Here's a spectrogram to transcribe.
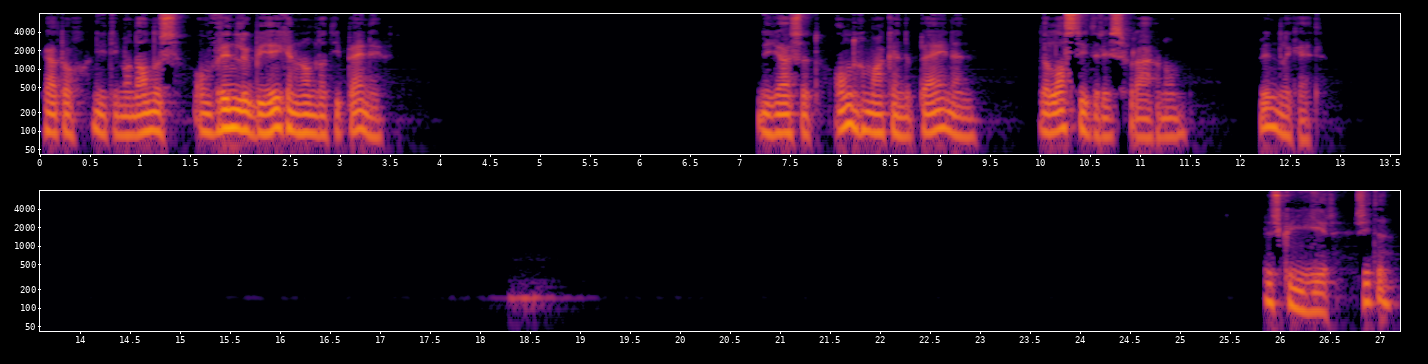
Je gaat toch niet iemand anders onvriendelijk bejegenen omdat hij pijn heeft. Juist het ongemak en de pijn en de last die er is vragen om vriendelijkheid. Dus kun je hier zitten,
